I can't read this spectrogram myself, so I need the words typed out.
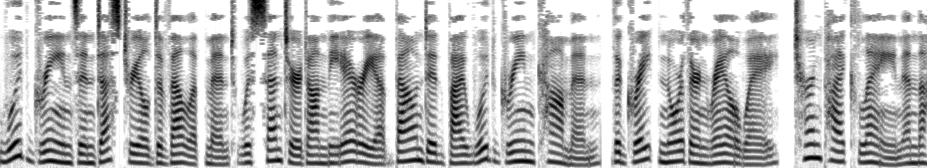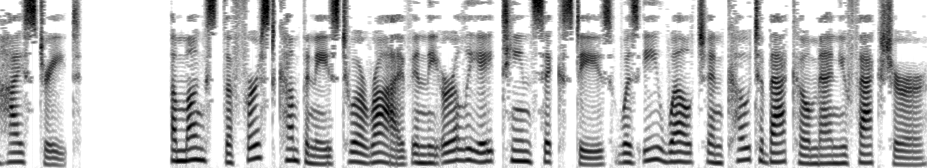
Wood Green's industrial development was centred on the area bounded by Wood Green Common, the Great Northern Railway, Turnpike Lane and the High Street. Amongst the first companies to arrive in the early 1860s was E. Welch & Co. tobacco manufacturer.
